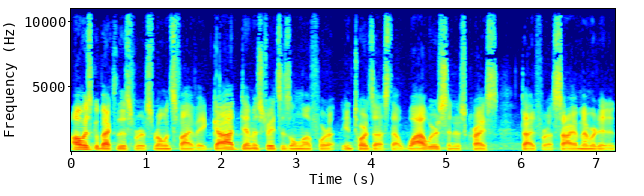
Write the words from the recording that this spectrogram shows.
Always go back to this verse, Romans 5 8. God demonstrates his own love for in towards us that while we were sinners, Christ died for us. Sorry, I remembered it,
